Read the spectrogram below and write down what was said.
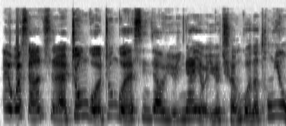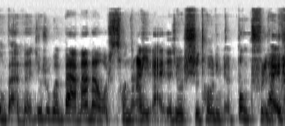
哎，我想起来，中国中国的性教育应该有一个全国的通用版本，就是问爸爸妈妈我是从哪里来的，就是石头里面蹦出来的，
